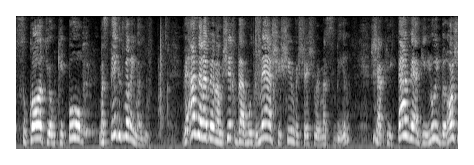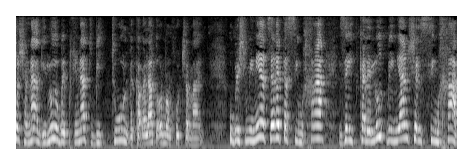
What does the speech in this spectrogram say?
סוכות, יום כיפור, מספיק דברים היו. ואז הרב ממשיך בעמוד 166 ומסביר שהקליטה והגילוי בראש השנה, הגילוי הוא בבחינת ביטול וקבלת עול מלכות שמיים. ובשמיני עצרת השמחה זה התקללות בעניין של שמחה,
